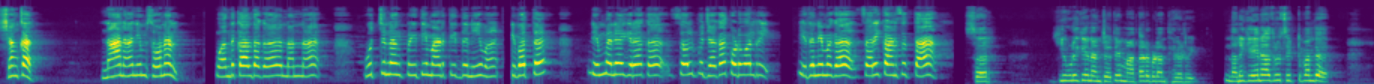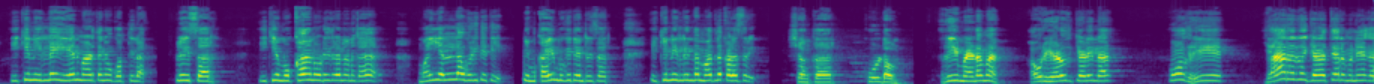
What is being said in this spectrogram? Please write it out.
ಶಂಕರ್, ನಾನು ನಿಮ್ ಸೋನಲ್? ಒಂದ್ ಕಾಲದಾಗ ನನ್ನ ಹುಚ್ಚು ನಂಗ್ ಪ್ರೀತಿ ಮಾಡ್ತಿದ್ದ ನೀವ ಇವತ್ತ ನಿಮ್ ಮನ್ಯಾಗ ಇರಾಕ ಸ್ವಲ್ಪ ಜಾಗ ಕೊಡವಲ್ರಿ ಇದು ನಿಮಗ ಸರಿ ಕಾಣಿಸುತ್ತಾ ಸರ್ ಇವಳಿಗೆ ನನ್ನ ಜೊತೆ ಮಾತಾಡ್ಬೇಡ ಅಂತ ಹೇಳ್ರಿ. ನನಗೇನಾದ್ರೂ ಸಿಟ್ಟು ಬಂದೆ ಈಕಿನ ಇಲ್ಲೇ ಏನು ಮಾಡ್ತೇನೋ ಗೊತ್ತಿಲ್ಲ. ಪ್ಲೀಸ್ ಸರ್ ಈಕಿ ಮುಖ ನೋಡಿದ್ರೆ ನನಗೆ ಮೈ ಎಲ್ಲ ಉರಿತೈತಿ. ನಿಮ್ಮ ಕೈ ಮುಗಿತೇನ್ರಿ ಸರ್ ಈಕಿನ ಇಲ್ಲಿಂದ ಮೊದ್ಲು ಕಳಿಸ್ರಿ. ಶಂಕರ್ ಕೂಲ್ ಡೌನ್ ರೀ ಮೇಡಮ್, ಅವ್ರು ಹೇಳೋದು ಕೇಳಿಲ್ಲ. ಹೋಗ್ರಿ ಯಾರು ಗೆಳತಿಯರ ಮನ್ಯಾಗ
